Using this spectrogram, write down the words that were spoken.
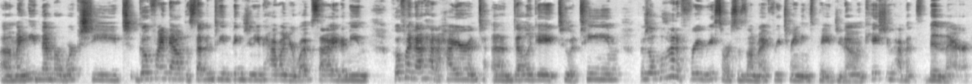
uh, my need number worksheet. Go find out the 17 things you need to have on your website. I mean, go find out how to hire and, and, delegate to a team. There's a lot of free resources on my free trainings page, you know, in case you haven't been there.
